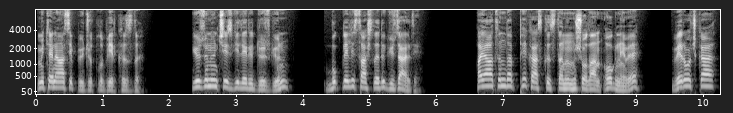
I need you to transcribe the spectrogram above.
mütenasip vücutlu bir kızdı. Yüzünün çizgileri düzgün, bukleli saçları güzeldi. Hayatında pek az kız tanımış olan Ogneve, Veroçka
